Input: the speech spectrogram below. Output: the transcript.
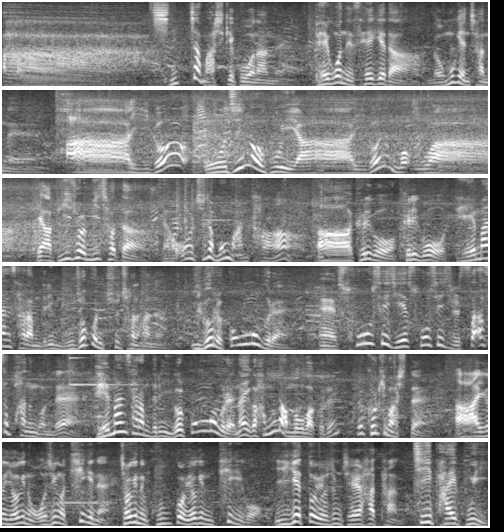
아 진짜 맛있게 구워놨네. 100원에 3개다. 너무 괜찮네. 아 이거? 오징어 구이. 야 이거는 뭐와야 비주얼 미쳤다. 야 오늘 진짜 뭐 많다. 아 그리고 그리고 대만 사람들이 무조건 추천하는 이거를 꼭 먹으래 예, 소세지에 소세지를 싸서 파는 건데 대만 사람들은 이걸 꼭 먹으래. 나 이거 한 번도 안 먹어봤거든. 그렇게 맛있대. 아 이거 여기는 오징어 튀기네. 저기는 굽고 여기는 튀기고. 이게 또 요즘 제일 핫한 지파이 구이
